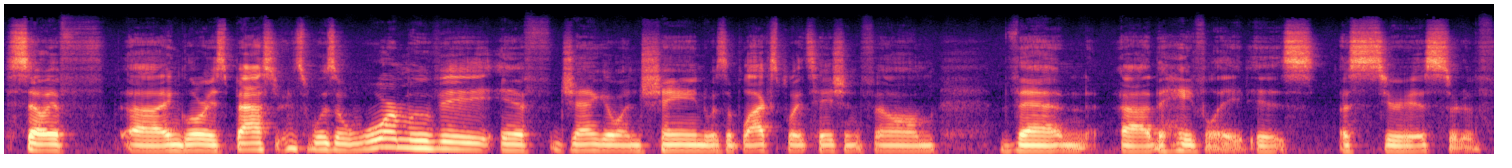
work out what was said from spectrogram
So if uh, Inglourious Basterds was a war movie, if Django Unchained was a black exploitation film, then uh, The Hateful Eight is a serious sort of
